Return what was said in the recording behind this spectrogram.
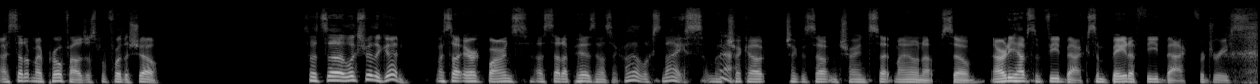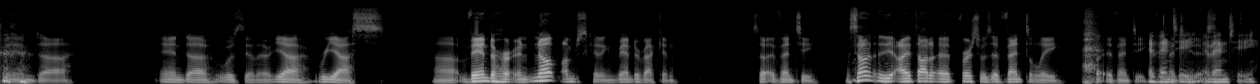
I set up my profile just before the show, so it's uh, looks really good. I saw Eric Barnes uh, set up his, and I was like, "Oh, that looks nice." I'm gonna Yeah. check out check this out and try and set my own up. So I already have some feedback, some beta feedback for Dries and uh and uh who was the other? Yeah, Rias, uh, Van der Herten. Nope, I'm just kidding. Van der Veken. So Eventy. Sound, I thought at first it was Eventily, but Eventy. Eventy, it is. Eventy.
